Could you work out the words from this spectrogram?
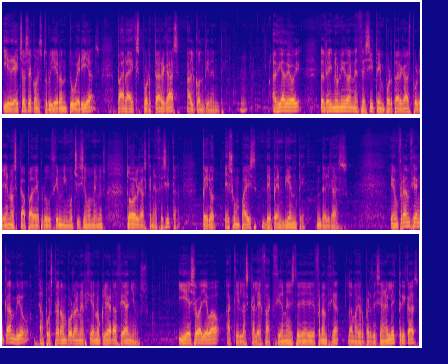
y de hecho se construyeron tuberías para exportar gas al continente. Mm. A día de hoy, el Reino Unido necesita importar gas porque ya no es capaz de producir ni muchísimo menos todo el gas que necesita, pero es un país dependiente del gas. En Francia, en cambio, apostaron por la energía nuclear hace años y eso ha llevado a que las calefacciones de Francia, la mayor parte sean eléctricas,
